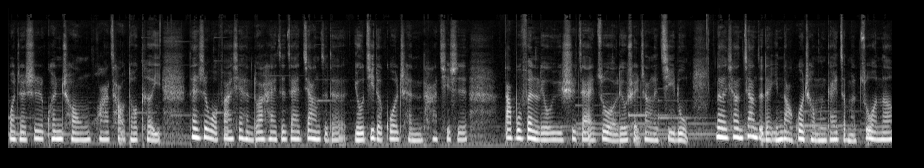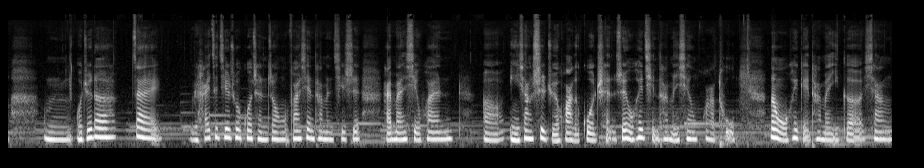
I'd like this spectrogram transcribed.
或者是昆虫、花草都可以。但是我发现很多孩子在这样子的游记的过程，他其实大部分流于是在做流水账的记录。那像这样子的引导过程，我们该怎么做呢？嗯，我觉得在与孩子接触过程中，我发现他们其实还蛮喜欢。呃，影像视觉化的过程，所以我会请他们先画图。那我会给他们一个像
